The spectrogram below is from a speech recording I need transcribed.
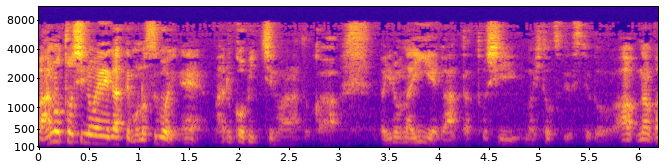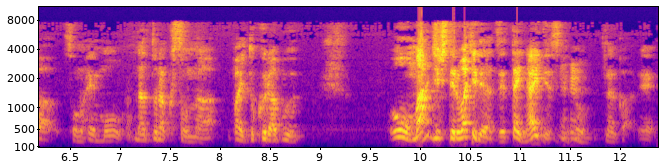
あの年の映画ってものすごいね、マルコビッチの穴とか、いろんないい映画あった年の一つですけど、あ、なんかその辺もなんとなくそんなファイトクラブをオマージュしてるわけでは絶対ないですけど、うんなんかね、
